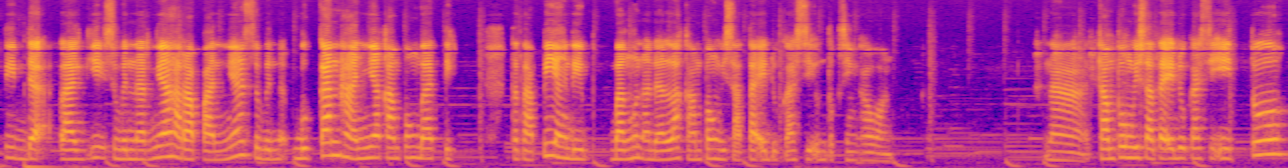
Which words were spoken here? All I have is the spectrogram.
tidak lagi sebenarnya harapannya sebenar bukan hanya kampung batik, tetapi yang dibangun adalah kampung wisata edukasi untuk Singkawang. Nah, kampung wisata edukasi itu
